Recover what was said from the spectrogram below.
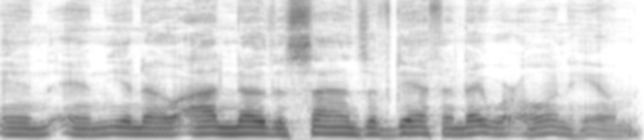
and and you know I know the signs of death and they were on him.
